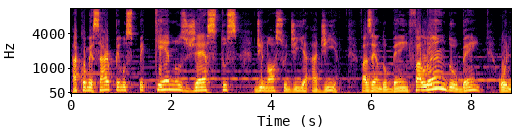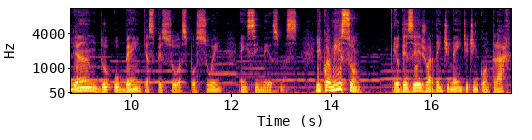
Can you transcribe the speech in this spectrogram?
a começar pelos pequenos gestos de nosso dia a dia. fazendo o bem, falando o bem, olhando o bem que as pessoas possuem em si mesmas. E com isso, eu desejo ardentemente te encontrar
